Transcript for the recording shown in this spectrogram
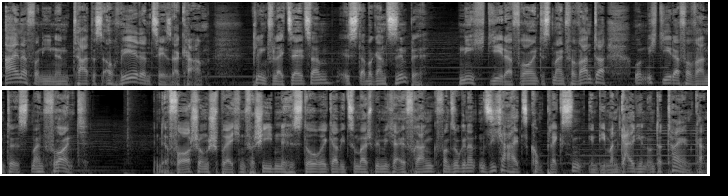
einer von ihnen tat es auch während Caesar kam. Klingt vielleicht seltsam, ist aber ganz simpel. Nicht jeder Freund ist mein Verwandter und nicht jeder Verwandte ist mein Freund. In der Forschung sprechen verschiedene Historiker wie zum Beispiel Michael Frank von sogenannten Sicherheitskomplexen, in die man Gallien unterteilen kann.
